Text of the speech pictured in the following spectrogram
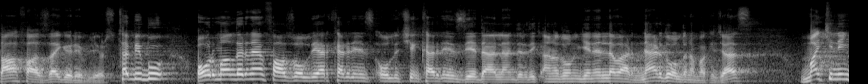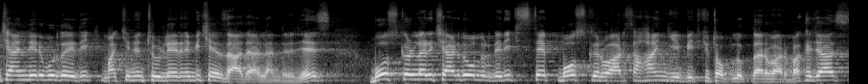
daha fazla görebiliyoruz. Tabi bu ormanların en fazla olduğu yer Karadeniz olduğu için Karadeniz diye değerlendirdik. Anadolu'nun genelinde var. Nerede olduğuna bakacağız. Makinin kendileri burada dedik. Makinin türlerini bir kez daha değerlendireceğiz. Bozkırlar içeride olur dedik. Step bozkır varsa hangi bitki toplulukları var bakacağız.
